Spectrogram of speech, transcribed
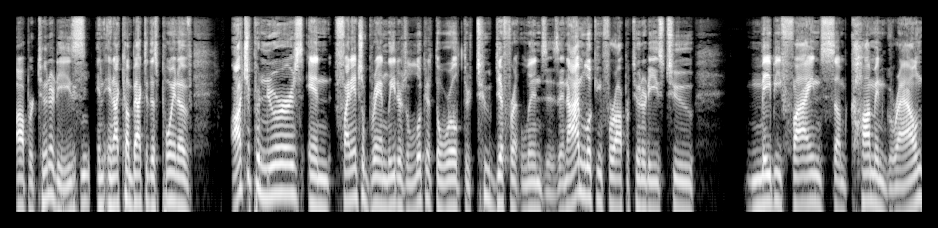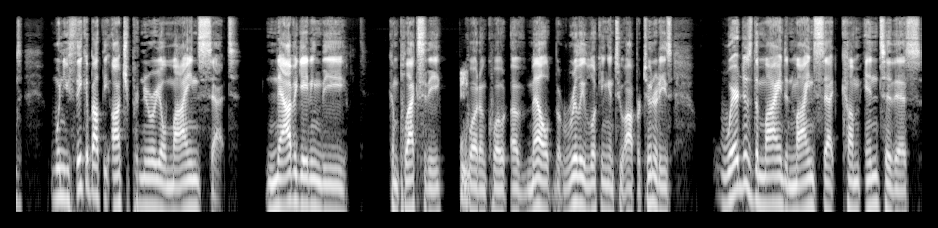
opportunities. Mm-hmm. And, and I come back to this point of entrepreneurs and financial brand leaders are looking at the world through two different lenses. And I'm looking for opportunities to maybe find some common ground. When you think about the entrepreneurial mindset, navigating the complexity, mm. quote unquote, of melt, but really looking into opportunities where does the mind and mindset come into this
